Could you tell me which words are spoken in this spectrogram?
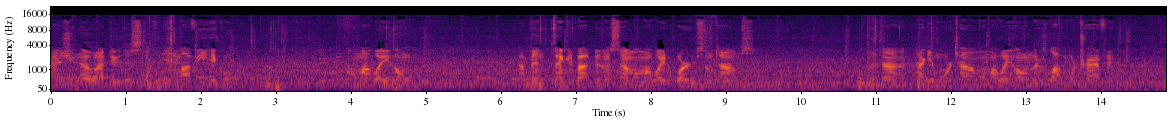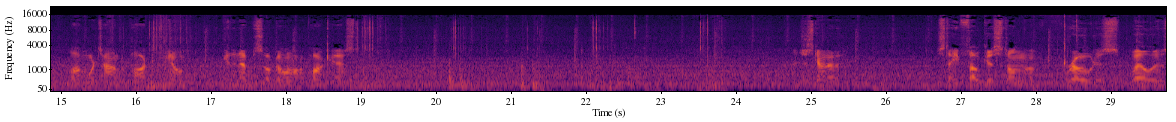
As you know, I do this stuff in my vehicle on my way home. I've been thinking about doing some on my way to work sometimes. But uh, I get more time on my way home. There's a lot more traffic, a lot more time to pod, you know, get an episode going on a podcast. I just gotta stay focused on the road as well as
